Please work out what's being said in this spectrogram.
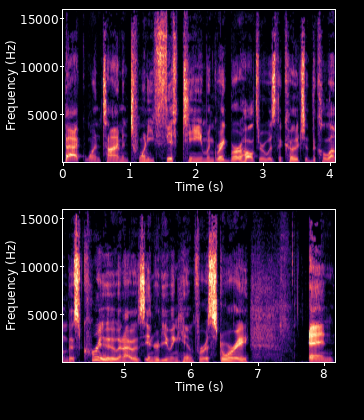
back one time in 2015 when Greg Berhalter was the coach of the Columbus Crew and I was interviewing him for a story and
